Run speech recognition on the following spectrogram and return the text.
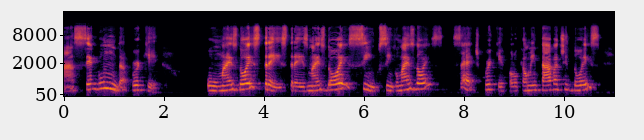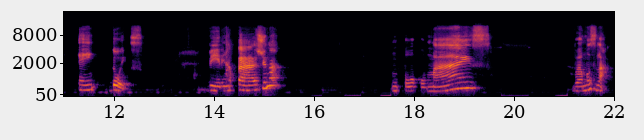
A segunda, por quê? 1 mais 2, 3. 3 mais 2, 5. 5 mais 2, 7. Por quê? Falou que aumentava de 2 em 2. Virem a página. Um pouco mais. Vamos lá.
